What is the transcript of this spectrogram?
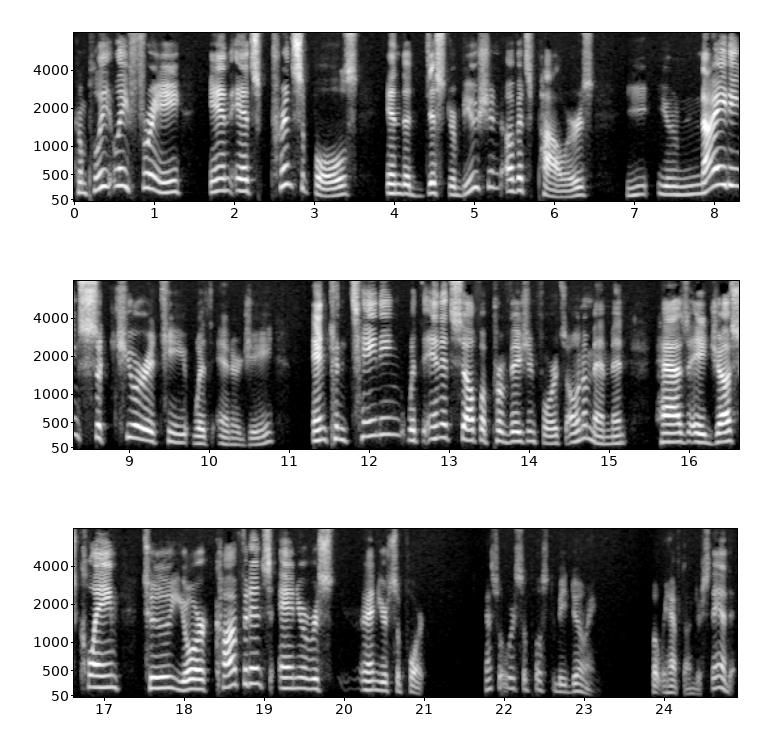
completely free in its principles, in the distribution of its powers, uniting security with energy, and containing within itself a provision for its own amendment, has a just claim to your confidence and your and your support. That's what we're supposed to be doing, but we have to understand it,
